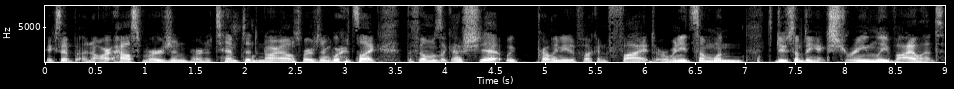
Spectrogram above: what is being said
except an art house version or an attempt at an art house version, where it's like the film was like, oh shit, we probably need a fucking fight, or we need someone to do something extremely violent.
